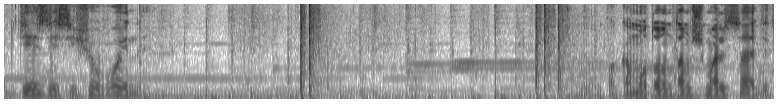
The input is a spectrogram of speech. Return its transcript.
Где здесь еще войны? Ну, по кому-то он там шмаль садит.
